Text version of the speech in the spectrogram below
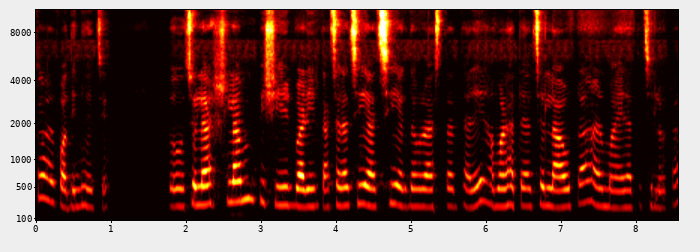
তো আর কদিন হয়েছে। তো চলে আসলাম, পিসির বাড়ির কাছাকাছি আছি একদম রাস্তার ধারে। আমার হাতে আছে লাউটা আর মায়ের হাতে ছিল ওটা।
